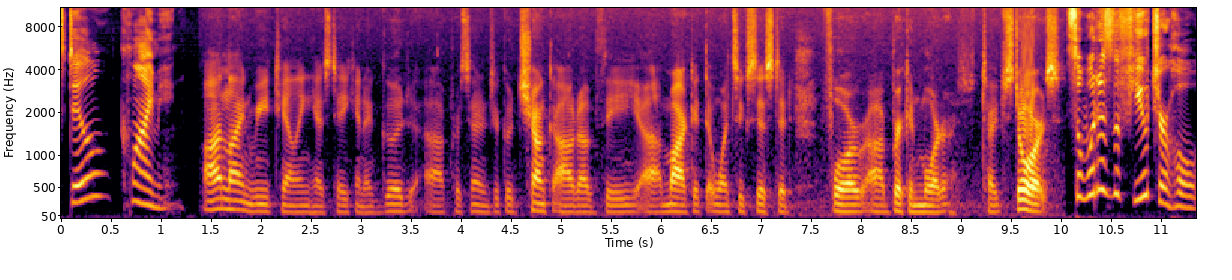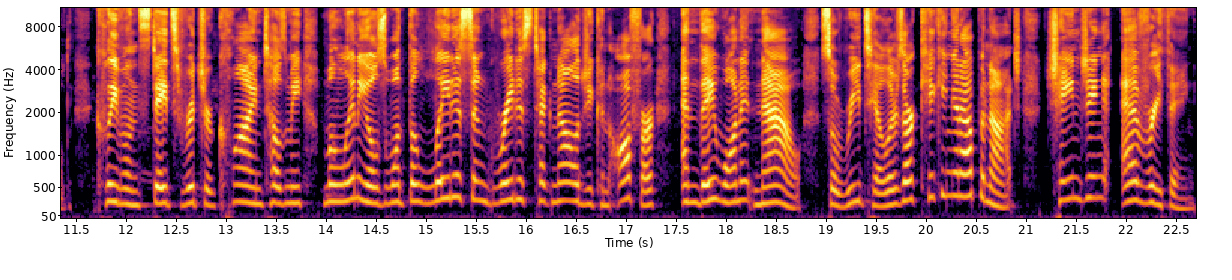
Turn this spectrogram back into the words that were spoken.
still climbing. Online retailing has taken a good uh, percentage, a good chunk out of the uh, market that once existed for uh, brick and mortar type stores. So, what does the future hold? Cleveland State's Richard Klein tells me millennials want the latest and greatest technology can offer, and they want it now. So, retailers are kicking it up a notch, changing everything,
